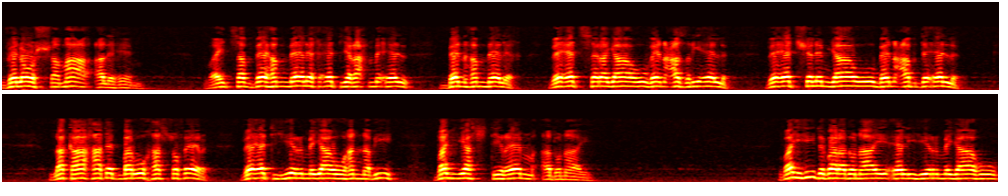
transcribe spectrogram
ולא שמע עליהם. ויצווה המלך את ירחמאל בן המלך, ואת סריהו בן עזריאל, ואת שלמיהו בן עבדאל, לקחת את ברוך הסופר, ואת ירמיהו הנביא, ויסתירם אדוני. ויהי דבר אדוני אל ירמיהו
